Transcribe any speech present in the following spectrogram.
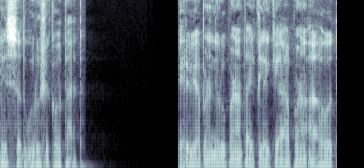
हे सद्गुरू शिकवतात. एरवी आपण निरूपणात ऐकले की आपण आहोत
